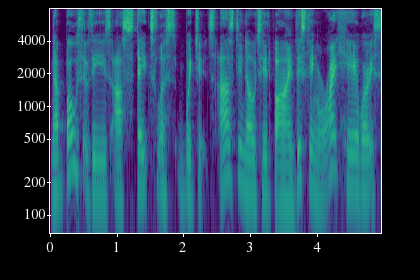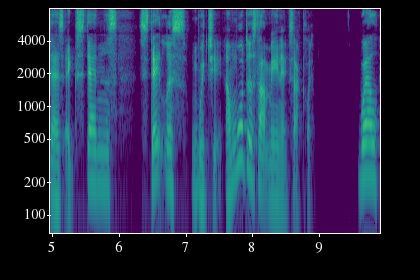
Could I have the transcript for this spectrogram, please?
Now both of these are stateless widgets as denoted by this thing right here where it says extends stateless widget. And what does that mean exactly? Well,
